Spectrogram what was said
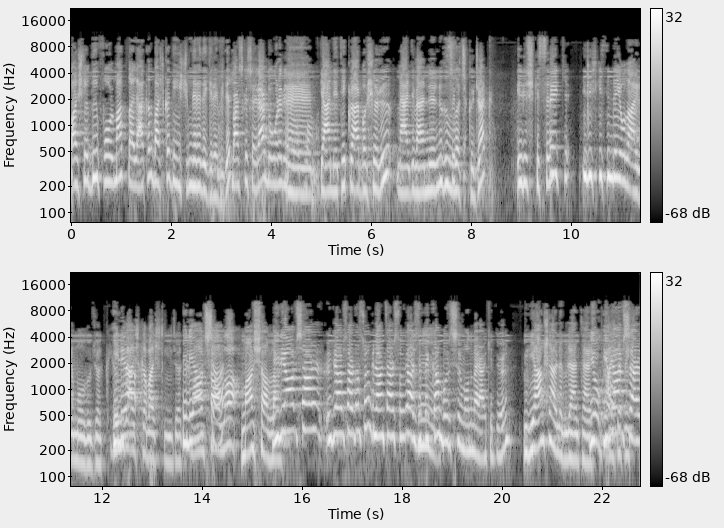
Başladığı formatla alakalı başka değişimlere de girebilir. Başka şeyler doğurabilir. Ee, zaman. yani tekrar başarı merdivenlerini hızla çıkacak. İlişkisi. Peki. İlişkisinde yol ayrımı olacak. Yeni Hülya- bir aşka başlayacak. Hülya Avşar. Maşallah. Maşallah. Hülya Avşar, Hülya Avşar'dan sonra Bülent Ersoy ve Ajda Pekkan barışır mı onu merak ediyorum. Hülya Avşar'la Bülent Ersoy. Yok Hülya Pek- Avşar,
